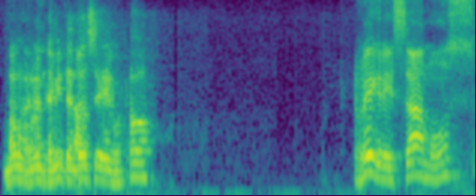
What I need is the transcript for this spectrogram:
Vamos con un temita entonces, Gustavo. Regresamos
